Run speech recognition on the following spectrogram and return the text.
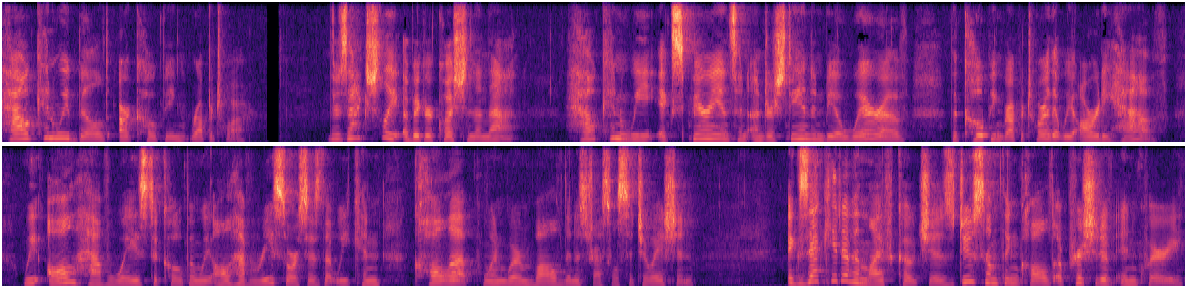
How can we build our coping repertoire? There's actually a bigger question than that how can we experience and understand and be aware of the coping repertoire that we already have? We all have ways to cope and we all have resources that we can call up when we're involved in a stressful situation. Executive and life coaches do something called appreciative inquiry,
